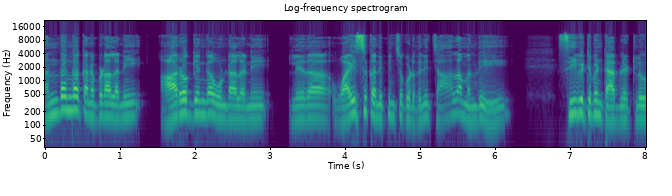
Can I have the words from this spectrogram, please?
అందంగా కనపడాలని, ఆరోగ్యంగా ఉండాలని, లేదా వాయిస్ కనిపించకూడదని చాలామంది సి విటమిన్ టాబ్లెట్లు,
